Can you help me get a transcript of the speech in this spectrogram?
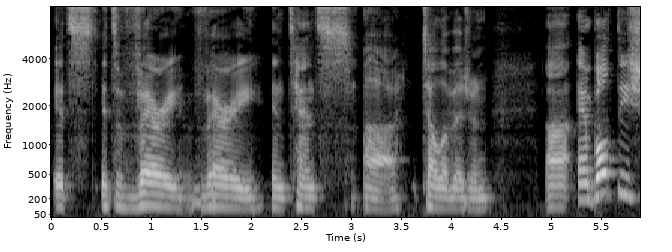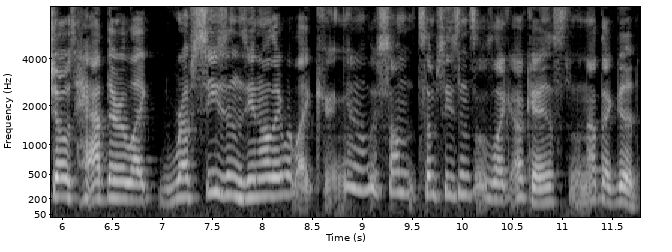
it's it's a very very intense uh, television. Uh, and both these shows had their like rough seasons. You know, they were like, you know, there's some some seasons I was like, okay, it's not that good.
